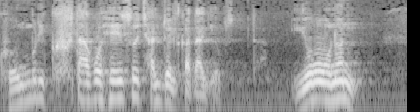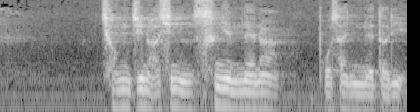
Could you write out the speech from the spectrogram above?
건물이 크다고 해서 잘 될 까닭이 없습니다. 요는 정진하신 스님네나 보사님네들이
